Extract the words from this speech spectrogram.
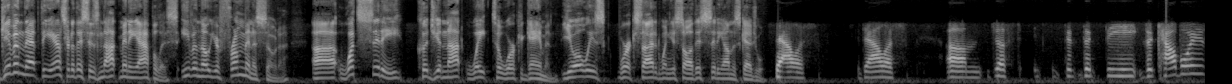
given that the answer to this is not Minneapolis, even though you're from Minnesota, uh, what city could you not wait to work a game in? You always were excited when you saw this city on the schedule. Dallas, Dallas. Um, just the, the the the Cowboys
